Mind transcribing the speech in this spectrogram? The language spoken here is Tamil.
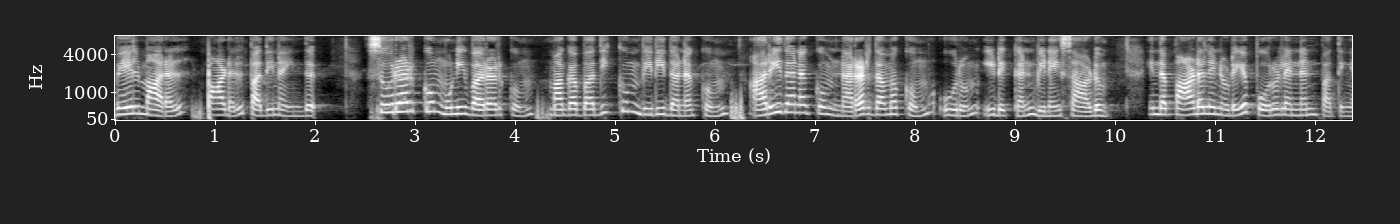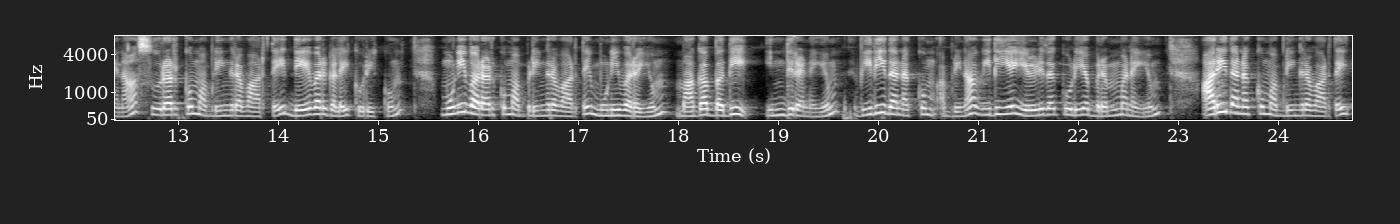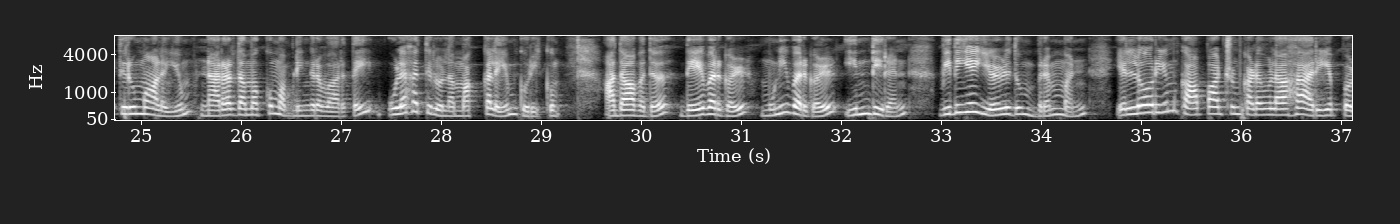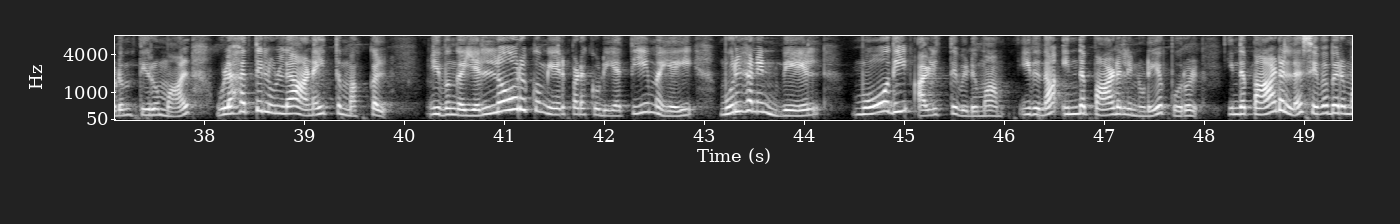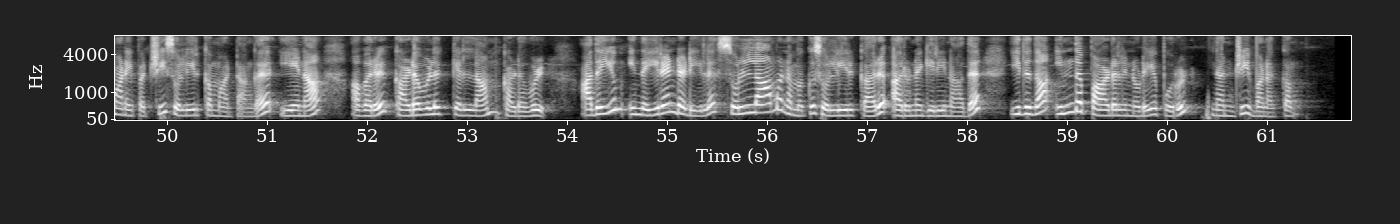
வேல்மாறல் பாடல் பதினைந்து. சுரர்க்கும் முனிவரர்க்கும் மகபதிக்கும் விதிதனக்கும் அரிதனக்கும் நரர்தமக்கும் உறும் இடுக்கண் வினைசாடும் இந்த பாடலினுடைய பொருள் என்னன்னு பார்த்தீங்கன்னா சுரர்க்கும் அப்படிங்கிற வார்த்தை தேவர்களை குறிக்கும் முனிவரர்க்கும் அப்படிங்கிற வார்த்தை முனிவரையும் மகபதி இந்திரனையும் விதிதனக்கும் அப்படின்னா விதியை எழுதக்கூடிய பிரம்மனையும் அரிதனக்கும் அப்படிங்கிற வார்த்தை திருமாலையும் நரதமக்கும் அப்படிங்கிற வார்த்தை உலகத்தில் உள்ள மக்களையும் குறிக்கும். அதாவது தேவர்கள் முனிவர்கள் இந்திரன் விதியை எழுதும் பிரம்மன் எல்லோரையும் காப்பாற்றும் கடவுள் கடவுளாக அறியப்படும் திருமால் உலகத்தில் உள்ள அனைத்து மக்கள் இவங்க எல்லோருக்கும் ஏற்படக்கூடிய தீமையை முருகனின் வேல் மோதி அழித்து விடுமாம். இதுதான் இந்த பாடலினுடைய பொருள். இந்த பாடலில் சிவபெருமானை பற்றி சொல்லியிருக்க மாட்டாங்க. ஏன்னா அவர் கடவுளுக்கெல்லாம் கடவுள். அதையும் இந்த இரண்டடியில் சொல்லாமல் நமக்கு சொல்லியிருக்காரு அருணகிரிநாதர். இதுதான் இந்த பாடலினுடைய பொருள். நன்றி வணக்கம்.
